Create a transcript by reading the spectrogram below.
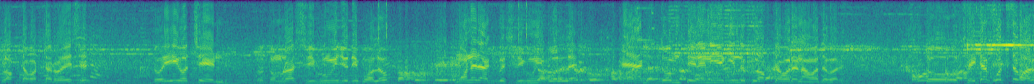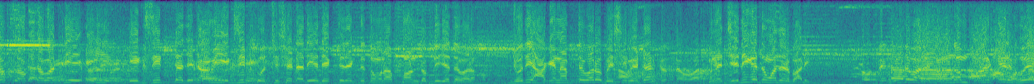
ক্লক টাওয়ারটা রয়েছে। তো এই হচ্ছে এন্ড তো তোমরা শ্রীভূমি যদি বলো, মনে রাখবে শ্রীভূমি বললে একদম টেনে নিয়ে কিন্তু ক্লক টাওয়ারে নামাতে পারে। তো সেটা করতে পারো ক্লক টাওয়ার দিয়ে এই এক্সিটটা যেটা আমি এক্সিট করছি, সেটা দিয়ে দেখতে দেখতে তোমরা ফ্রন্ট অব দিয়ে যেতে পারো। যদি আগে নামতে পারো, বেশি বেটার মানে যেদিকে তোমাদের বাড়ি। বুঝতে পারো দমদম পার্কের হয়ে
